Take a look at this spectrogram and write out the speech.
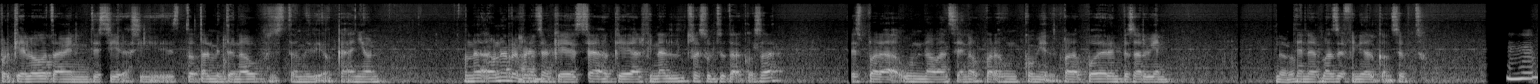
Porque luego también decir así, es totalmente nuevo, pues está medio cañón. Una, una referencia que sea, que al final resulte otra cosa, es para un avance, ¿no? Para un comienzo, para poder empezar bien, Claro. tener más definido el concepto. Ujú.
